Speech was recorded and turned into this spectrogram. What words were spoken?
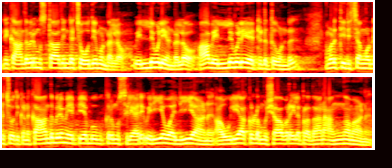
ഇനി കാന്തപുരം ഉസ്താദിന്റെ ചോദ്യമുണ്ടല്ലോ വെല്ലുവിളി ഉണ്ടല്ലോ ആ വെല്ലുവിളി ഏറ്റെടുത്തുകൊണ്ട് നമ്മൾ തിരിച്ചങ്ങോട്ട് ചോദിക്കണം. കാന്തപുരം എ പി അബൂബക്കർ മുസ്ലിയാർ വലിയ വലിയാണ്. ഔലിയാക്കളുടെ മുഷാവറയിലെ പ്രധാന അംഗമാണ്.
